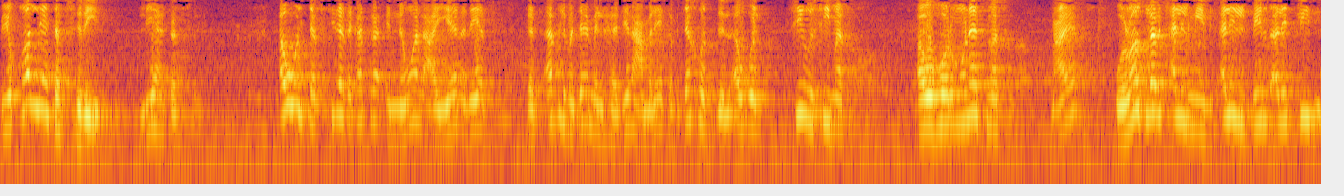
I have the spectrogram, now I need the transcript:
بيقال ليها تفسيرين. ليها تفسير. أول تفسير يا دكاترة إن هو العيانة ديت كانت قبل ما تعمل هذه العملية كانت بتاخد الأول سي أو سي مثلا أو هرمونات مثلا. معايا؟ والهرمونات كلها بتقلل مين؟ بتقلل ال pain بتقلل ال bleeding.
